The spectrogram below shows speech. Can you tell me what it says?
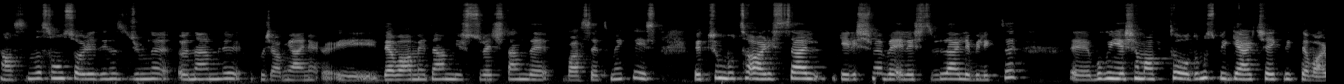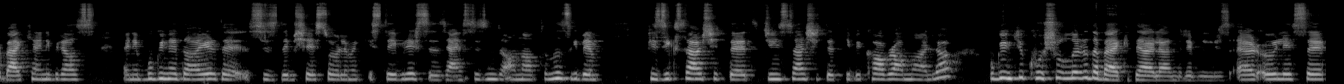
Aslında son söylediğiniz cümle önemli hocam. Yani e, devam eden bir süreçten de bahsetmekteyiz. Ve tüm bu tarihsel gelişme ve eleştirilerle birlikte e, bugün yaşamakta olduğumuz bir gerçeklik de var. Belki hani biraz hani bugüne dair de siz de bir şey söylemek isteyebilirsiniz. Yani sizin de anlattığınız gibi fiziksel şiddet, cinsel şiddet gibi kavramlarla bugünkü koşulları da belki değerlendirebiliriz. Eğer öyleyse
